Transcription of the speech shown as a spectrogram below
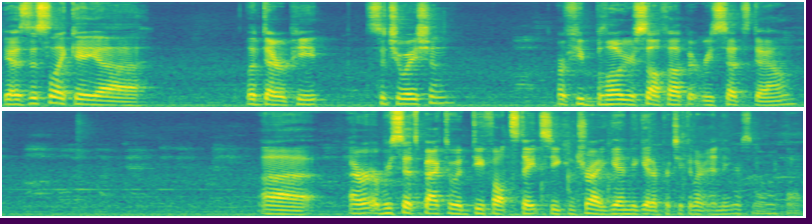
Yeah, is this like a uh, live die repeat situation? Or if you blow yourself up, it resets down? Uh, or it resets back to a default state so you can try again to get a particular ending or something like that?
